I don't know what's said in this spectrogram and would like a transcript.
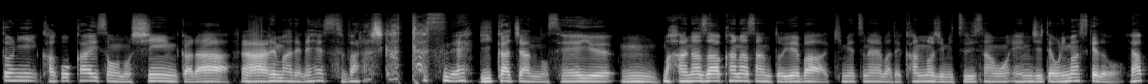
当に過去回想のシーンから、あれまでね、素晴らしかったっすね。リカちゃんの声優。うん。まあ、花澤香菜さんとといえば、鬼滅の刃で甘露寺光さんを演じておりますけど、やっ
